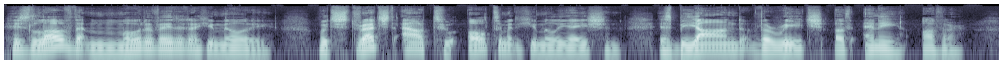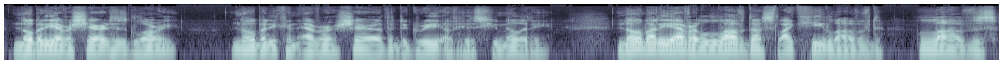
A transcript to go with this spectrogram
His love that motivated a humility which stretched out to ultimate humiliation is beyond the reach of any other. Nobody ever shared his glory. Nobody can ever share the degree of his humility. Nobody ever loved us like he loved, loves,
